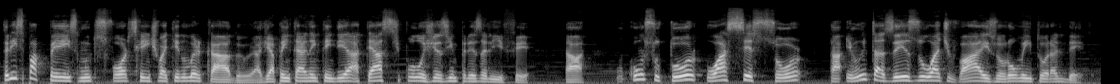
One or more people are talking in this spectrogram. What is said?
três papéis muito fortes que a gente vai ter no mercado. Já para entrar a entender até as tipologias de empresa ali, Fê, tá? O consultor, o assessor, tá? E muitas vezes o advisor ou mentor ali dentro.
